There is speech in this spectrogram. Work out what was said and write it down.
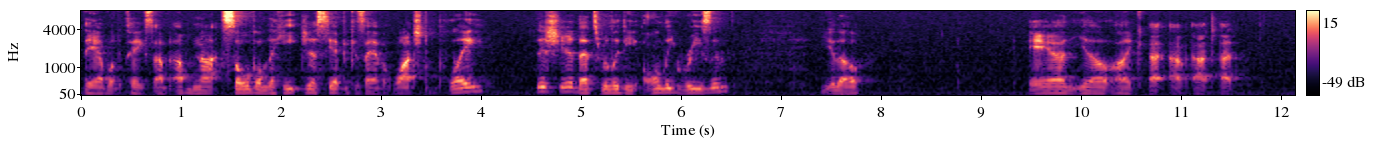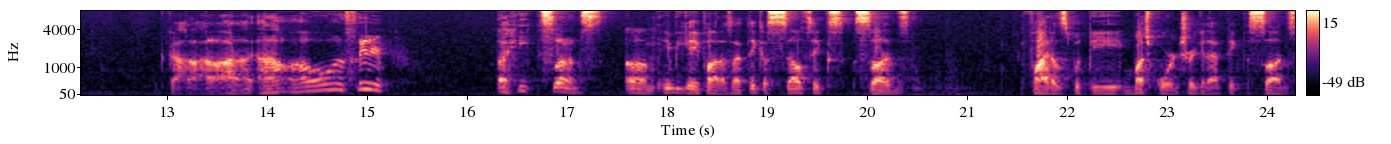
they have what it takes. I'm, I'm not sold on the Heat just yet because I haven't watched them play this year. That's really the only reason, you know and you know, like I, I, I, I God, I, I, I, I want to see a Heat Suns um, NBA Finals. I think a Celtics Suns Finals would be much more intriguing. I think the Suns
